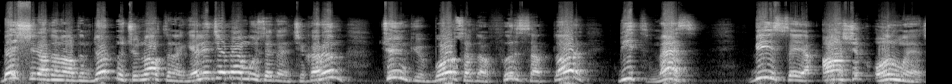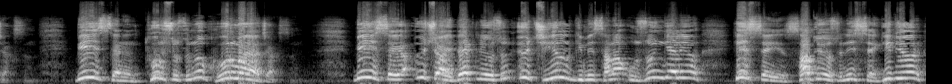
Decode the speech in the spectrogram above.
5 liradan aldım 4.5'ün altına gelince ben bu hisseden çıkarım. Çünkü borsada fırsatlar bitmez. Bir hisseye aşık olmayacaksın. Bir hissenin turşusunu kurmayacaksın. Bir hisseye 3 ay bekliyorsun, 3 yıl gibi sana uzun geliyor. Hisseyi satıyorsun, hisse gidiyor,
